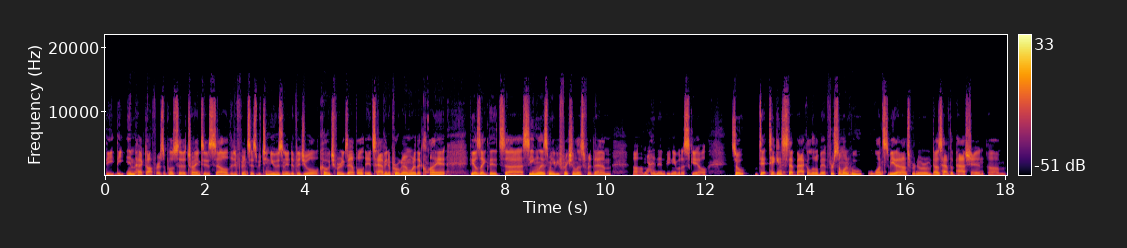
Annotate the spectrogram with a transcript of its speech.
The, the impact offer as opposed to trying to sell the differences between you as an individual coach for example it's having a program where the client feels like it's uh, seamless maybe frictionless for them um, yeah. and then being able to scale so t- taking a step back a little bit for someone who wants to be that entrepreneur who does have the passion um,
